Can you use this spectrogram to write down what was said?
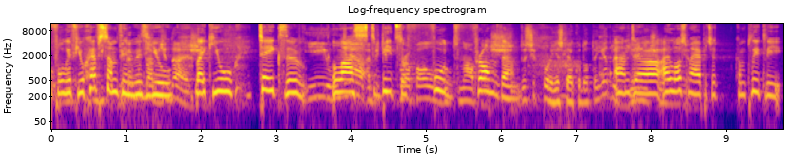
shameful вот, if you have ты something как with будто you, объедаешь. like you take the И у меня last аппетит bits of пропал food вот напрочь. from them. До сих пор, если я куда-то еду, And я uh, ничего I не lost ем. my appetite completely.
